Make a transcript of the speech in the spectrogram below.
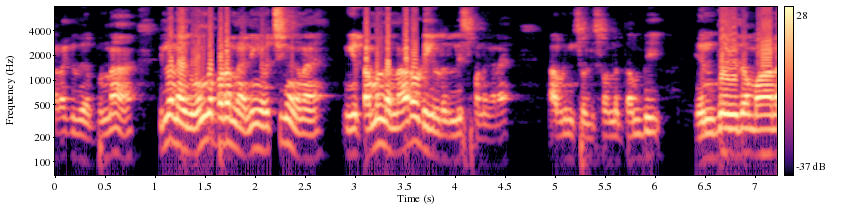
நடக்குது அப்படின்னா இல்லைண்ணா இது உங்க படம் நீங்க வச்சுக்கோங்கண்ணே. நீங்க தமிழ்ல நாடோடிகள் ரிலீஸ் பண்ணுங்கண்ணே. அப்படின்னு சொல்லி சொன்ன தம்பி எந்த விதமான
